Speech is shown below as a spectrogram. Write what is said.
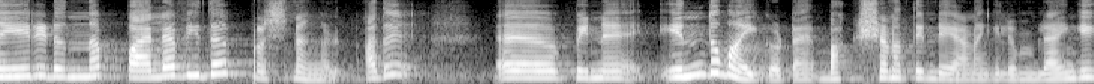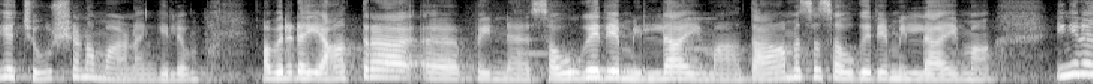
നേരിടുന്ന പലവിധ പ്രശ്നങ്ങൾ. അത് പിന്നെ എന്തുമായിക്കോട്ടെ? ഭക്ഷണത്തിന്റെ ആണെങ്കിലും ലൈംഗിക ചൂഷണമാണെങ്കിലും അവരുടെ യാത്ര പിന്നെ സൗകര്യമില്ലായ്മ താമസ സൗകര്യമില്ലായ്മ ഇങ്ങനെ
